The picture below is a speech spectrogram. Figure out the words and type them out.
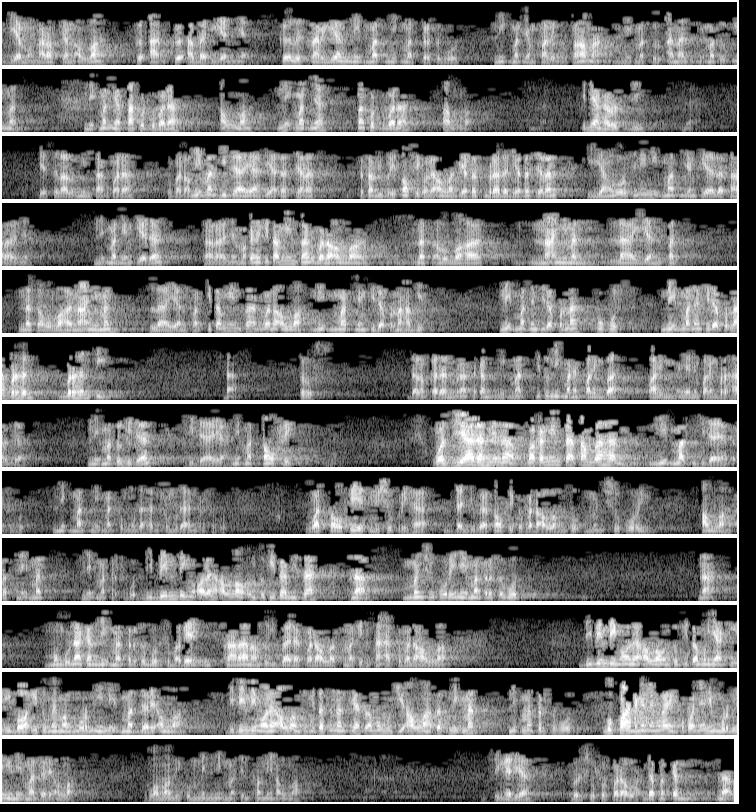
Dia mengharapkan Allah ke keabadiannya, kelestarian nikmat-nikmat tersebut. Nikmat yang paling utama, nikmatul amal, nikmatul iman. Nikmatnya takut kepada Allah, nikmatnya takut kepada Allah. Nah, ini yang harus di dia selalu minta kepada kepada nikmat hidayah di atas jalan tetap diberi taufik oleh Allah di atas berada di atas jalan yang lurus ini nikmat yang tiada taranya. Nikmat yang tiada taranya. Makanya kita minta kepada Allah nas'alullah na'iman la yanfad. Nas'alullah na'iman la yanfad. Kita minta kepada Allah nikmat yang tidak pernah habis. Nikmat yang tidak pernah pupus. Nikmat yang tidak pernah berhenti. Nah, terus dalam keadaan merasakan nikmat. Itu nikmat yang paling bah, paling yang paling berharga. Nikmatul hidayah, hidayah, nikmat taufik. Wa ziyadah minha, bahkan minta tambahan nikmat hidayah tersebut. Nikmat-nikmat kemudahan-kemudahan tersebut. Wa taufiq li syukriha dan juga taufik kepada Allah untuk mensyukuri Allah atas nikmat nikmat tersebut. Dibimbing oleh Allah untuk kita bisa nah mensyukuri nikmat tersebut. Nah, menggunakan nikmat tersebut sebagai sarana untuk ibadah kepada Allah, semakin taat kepada Allah. Dibimbing oleh Allah untuk kita meyakini bahwa itu memang murni nikmat dari Allah. Dibimbing oleh Allah untuk kita senantiasa memuji Allah atas nikmat nikmat tersebut. Lupa dengan yang lain. Pokoknya ini murni nikmat dari Allah. Wa ma bikum min nikmatin famin Allah. Sehingga dia bersyukur pada Allah. Dapatkan nah,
